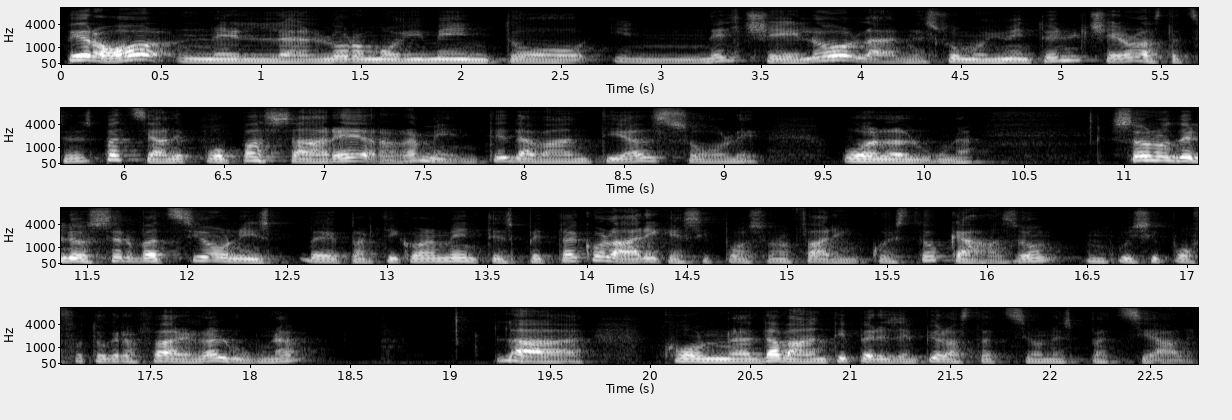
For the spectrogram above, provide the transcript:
però nel loro movimento in, nel cielo, la, nel suo movimento nel cielo, la stazione spaziale può passare raramente davanti al Sole o alla Luna. Sono delle osservazioni eh, particolarmente spettacolari che si possono fare in questo caso, in cui si può fotografare la Luna la, con davanti per esempio la stazione spaziale.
